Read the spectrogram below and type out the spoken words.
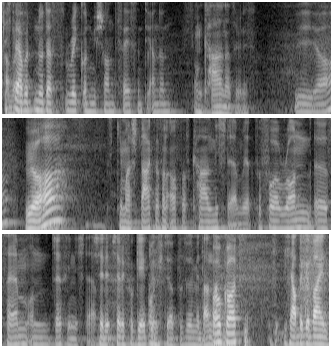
Ich Aber- glaube nur, dass Rick und Michonne safe sind, die anderen. Und Karl natürlich. Ja. Ja, Ich gehe mal stark davon aus, dass Karl nicht sterben wird, bevor Ron, äh, Sam und Jesse nicht sterben. stell dir, stell dir vor, Gabriel Und- stirbt, das würden wir dann Oh machen. Gott, Ich, ich habe geweint,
